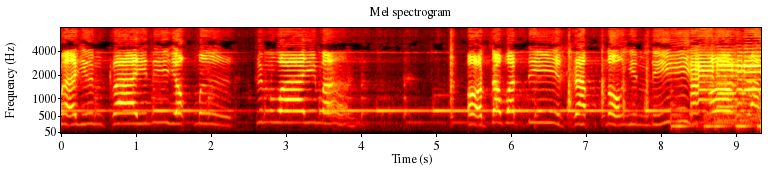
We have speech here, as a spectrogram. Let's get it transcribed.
มายืนไกลนี่ยกมือขึ้นไหวมา ออสวัสดีครับน้องยินดีต้อนรับ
